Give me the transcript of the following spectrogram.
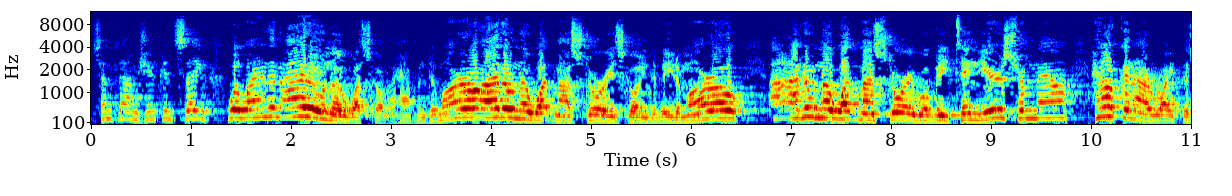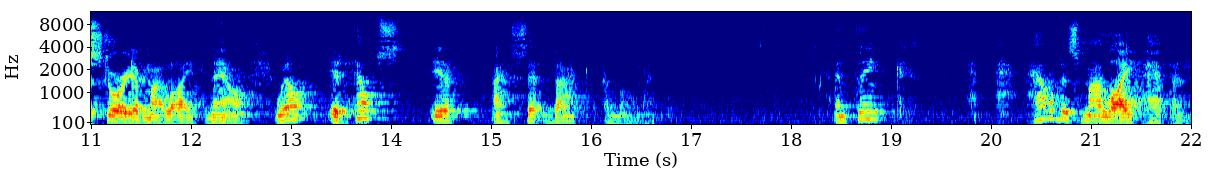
sometimes you can say, Well, Landon, I don't know what's going to happen tomorrow. I don't know what my story is going to be tomorrow. I don't know what my story will be 10 years from now. How can I write the story of my life now? Well, it helps if I step back a moment and think, How does my life happen?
